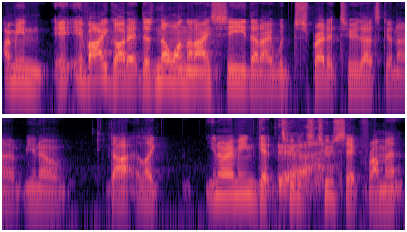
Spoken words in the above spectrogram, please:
I mean, if I got it, there's no one that I see that I would spread it to that's gonna, you know, die, like, you know what I mean? Get too Yeah. too sick from it.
